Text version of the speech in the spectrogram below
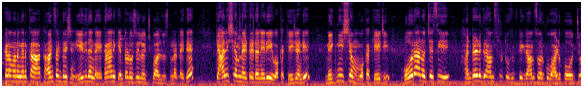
ఇక్కడ మనం కనుక కాన్సన్ట్రేషన్ ఏ విధంగా ఎకరానికి ఎంత డోసేజ్ ఇచ్చుకోవాలి చూసుకున్నట్లయితే కాల్షియం నైట్రేట్ అనేది ఒక కేజీ అండి. మెగ్నీషియం ఒక కేజీ. బోరాన్ వచ్చేసి hundred grams to two fifty grams వరకు వాడుకోవచ్చు.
